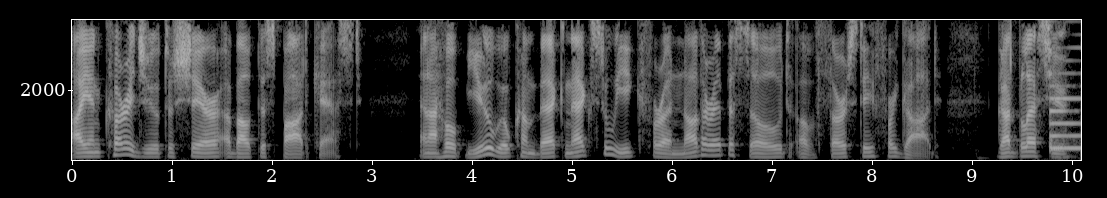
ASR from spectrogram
I encourage you to share about this podcast. And I hope you will come back next week for another episode of Thirsty for God. God bless you.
